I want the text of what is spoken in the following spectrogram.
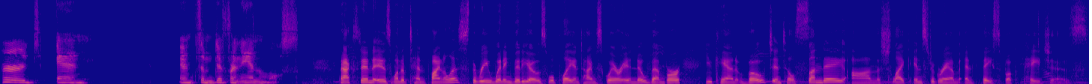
herds and and some different animals. Paxton is one of 10 finalists. Three winning videos will play in Times Square in November. You can vote until Sunday on the Schleich Instagram and Facebook pages.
